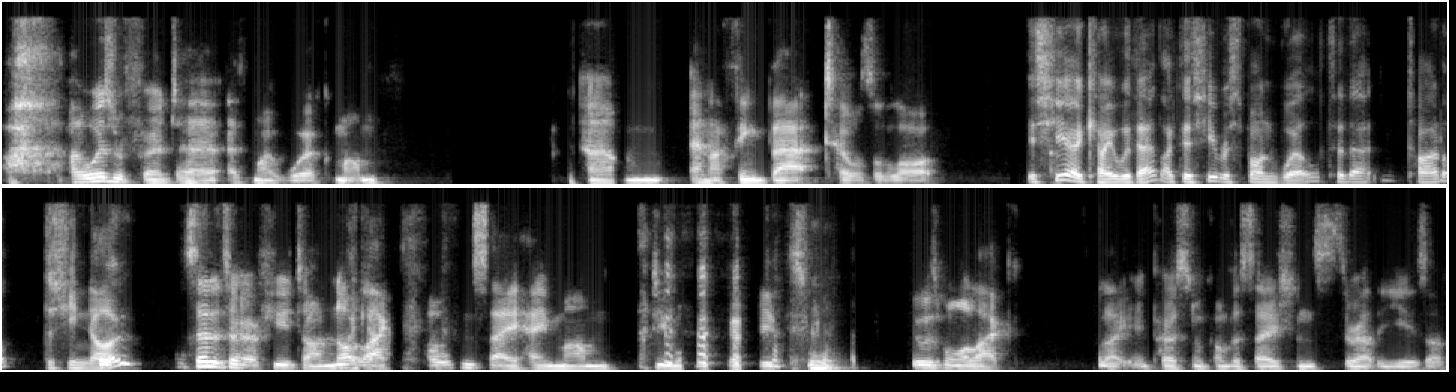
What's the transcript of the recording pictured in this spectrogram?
I always referred to her as my work mum. Um, and I think that tells a lot. Is she okay with that? Like, does she respond well to that title? Does she know? I said it to her a few times, not Okay. like I wouldn't say, "Hey, mum, do you want to go do this?" It was more like like in personal conversations throughout the years. I've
